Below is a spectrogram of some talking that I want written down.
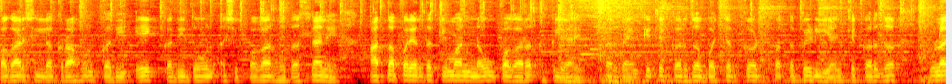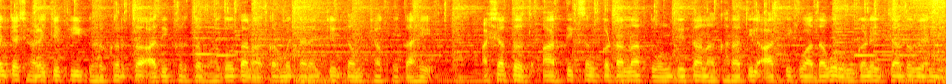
पगार शिल्लक राहून कधी एक कधी दोन अशी पगार होत असल्याने आतापर्यंत किमान नऊ पगार थकले आहेत. तर बँकेचे कर्ज बचत गट पतपेढी यांचे कर्ज मुलांच्या शाळेची फी घरखर्च आदी खर्च भागवताना कर्मचाऱ्यांची दमछाक होत आहे. अशातच आर्थिक संकटांना तोंड देताना घरातील आर्थिक वादावरून गणेश जाधव यांनी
